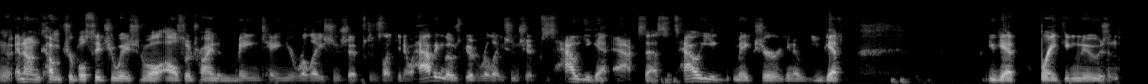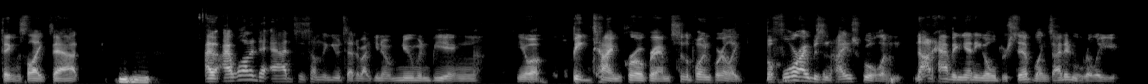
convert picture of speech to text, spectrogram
an uncomfortable situation while also trying to maintain your relationships. It's like, you know, having those good relationships is how you get access. It's how you make sure, you know, you get you get breaking news and things like that. Mm-hmm. I, I wanted to add to something you had said about, you know, Newman being, you know, a big time program to the point where like before I was in high school and not having any older siblings, I didn't really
